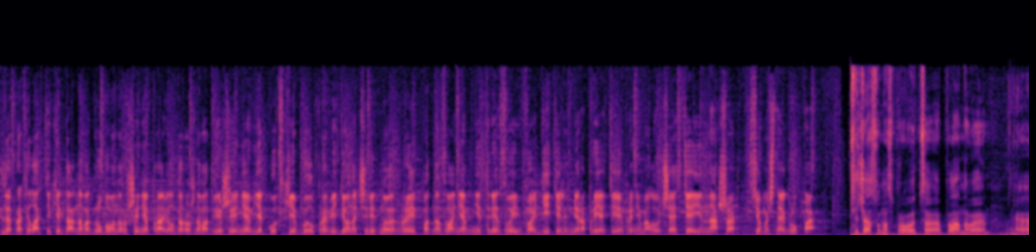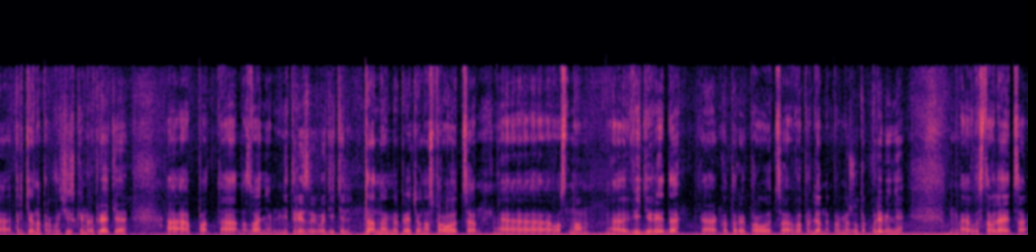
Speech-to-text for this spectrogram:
Для профилактики данного грубого нарушения правил дорожного движения в Якутске был проведен очередной рейд под названием «Нетрезвый водитель». В мероприятии принимала участие и наша съемочная группа. Сейчас у нас проводится плановое э, оперативно-профилактическое мероприятие э, под э, названием «Нетрезвый водитель». Данное мероприятие у нас проводится в основном в виде рейда, который проводится в определенный промежуток времени. Выставляется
